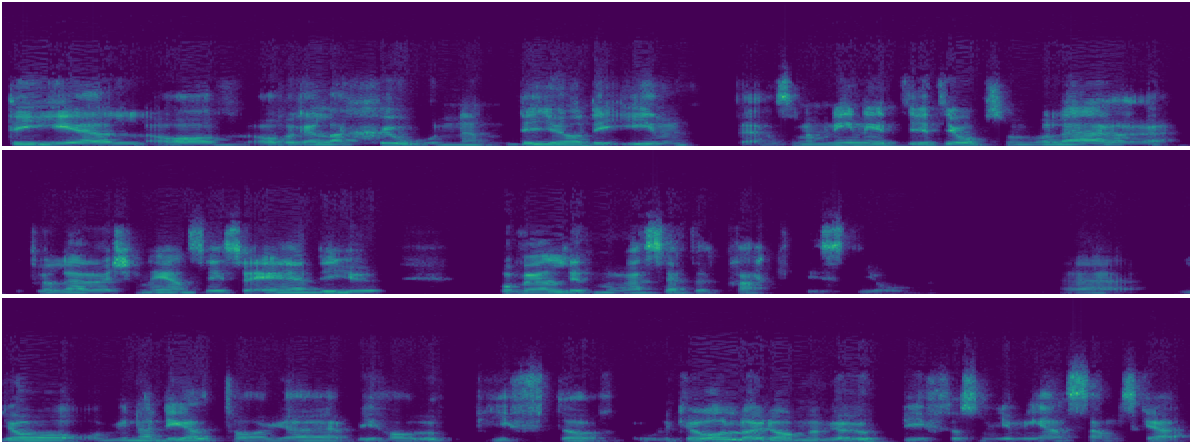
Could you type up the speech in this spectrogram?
del av, av relationen. Det gör det inte. Alltså när man är inne i ett, i ett jobb som var lärare, jag tror lärare känner igen sig, så är det ju på väldigt många sätt ett praktiskt jobb. Eh, jag och mina deltagare, vi har uppgifter, olika roller idag, men vi har uppgifter som gemensamt ska,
